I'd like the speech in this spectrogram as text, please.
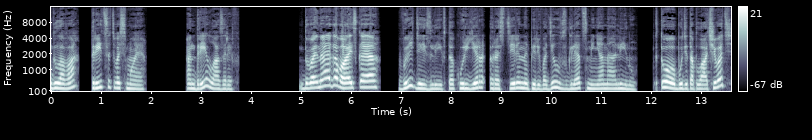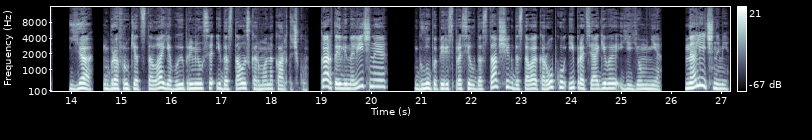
Глава тридцать восьмая. Андрей Лазарев. «Двойная гавайская!» Выйдя из лифта, курьер растерянно переводил взгляд с меня на Алину. «Кто будет оплачивать?» «Я!» Убрав руки от стола, я выпрямился и достал из кармана карточку. «Карты или наличные?» Глупо переспросил доставщик, доставая коробку и протягивая ее мне. «Наличными!»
